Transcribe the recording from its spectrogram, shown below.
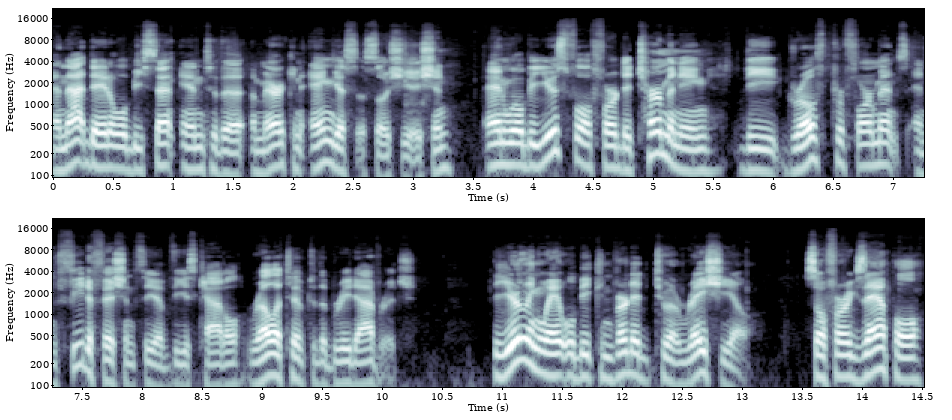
and that data will be sent into the American Angus Association and will be useful for determining the growth performance and feed efficiency of these cattle relative to the breed average. The yearling weight will be converted to a ratio. So for example,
